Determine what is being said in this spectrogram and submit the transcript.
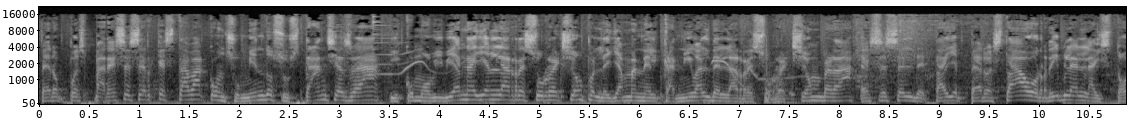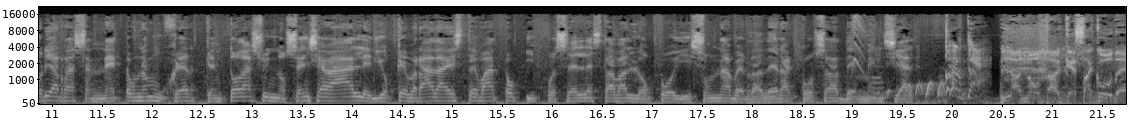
pero pues parece ser que estaba consumiendo sustancias, ¿verdad? Y como vivían ahí en la resurrección, pues le llaman el caníbal de la resurrección, ¿verdad? Ese es el detalle, pero está horrible la historia, raza neta, una mujer que en toda su inocencia le dio quebrada a este vato y pues él estaba loco y hizo una verdadera cosa demencial. ¡Corta! La nota que sacude.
